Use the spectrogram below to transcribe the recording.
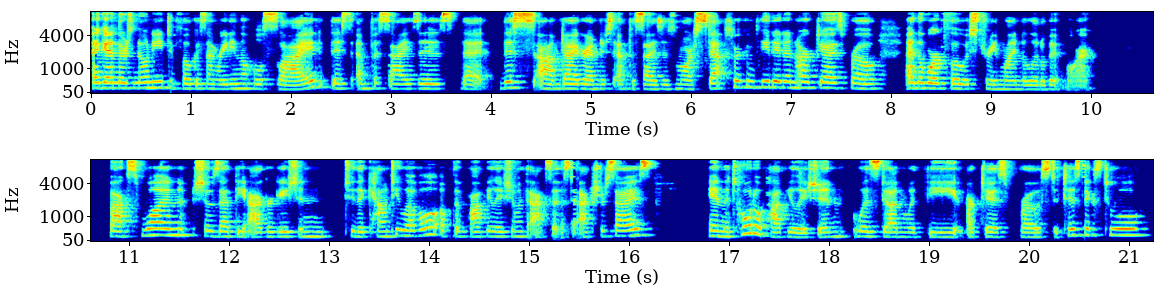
Again, there's no need to focus on reading the whole slide. This emphasizes that this um, diagram just emphasizes more steps were completed in ArcGIS Pro and the workflow was streamlined a little bit more. Box one shows that the aggregation to the county level of the population with access to exercise and the total population was done with the ArcGIS Pro statistics tool.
